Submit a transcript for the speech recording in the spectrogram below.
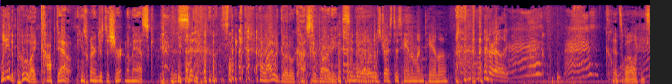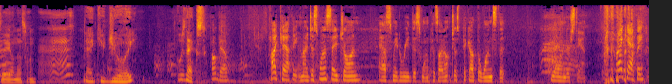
Winnie the Pooh like copped out. He's wearing just a shirt and a mask. it's like how I would go to a costume party. Cinderella was dressed as Hannah Montana. really? That's about all I can see on this one. Thank you, Julie. Who's next? I'll go. Hi, Kathy, and I just want to say John asked me to read this one because I don't just pick out the ones that you'll understand. Hi, Kathy.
